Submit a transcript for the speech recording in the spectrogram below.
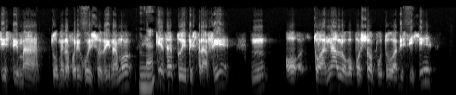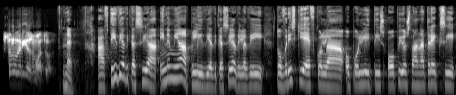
σύστημα του μεταφορικού ισοδύναμου Ναι. και θα του επιστραφεί μ, ο- το ανάλογο ποσό που του αντιστοιχεί στο λογαριασμό του. Ναι. Αυτή η διαδικασία είναι μια απλή διαδικασία, δηλαδή το βρίσκει εύκολα ο πολίτης ο οποίος θα ανατρέξει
